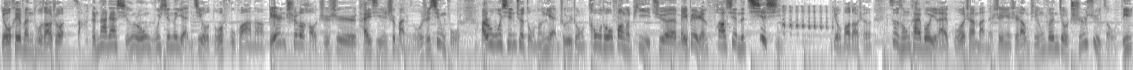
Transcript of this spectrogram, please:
有黑粉吐槽说：“咋跟大家形容吴昕的演技有多浮夸呢？别人吃了好吃是开心是满足是幸福，而吴昕却总能演出一种偷偷放了屁却没被人发现的窃喜。”有报道称，自从开播以来，国产版的《深夜食堂》评分就持续走低，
